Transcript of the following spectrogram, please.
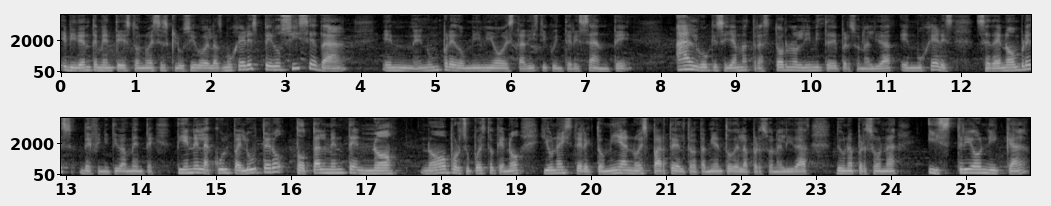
evidentemente esto no es exclusivo de las mujeres, pero sí se da en, en un predominio estadístico interesante algo que se llama trastorno límite de personalidad en mujeres. ¿Se da en hombres? Definitivamente. ¿Tiene la culpa el útero? Totalmente no. No, por supuesto que no. Y una histerectomía no es parte del tratamiento de la personalidad de una persona histriónica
